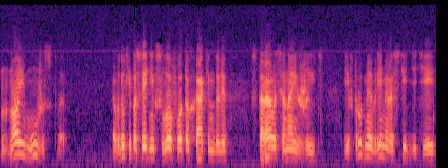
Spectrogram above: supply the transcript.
но и мужество. В духе последних слов Отто Хакендаля старалась она и жить, и в трудное время растить детей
